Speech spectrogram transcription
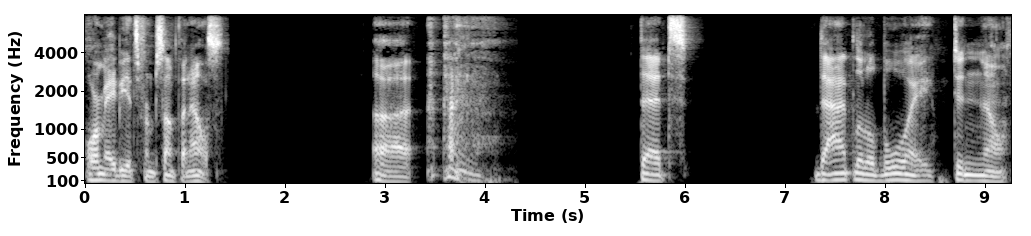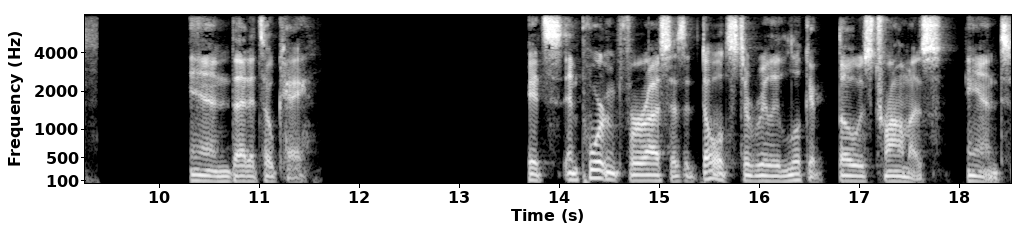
Or maybe it's from something else. Uh that that little boy didn't know and that it's okay it's important for us as adults to really look at those traumas and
